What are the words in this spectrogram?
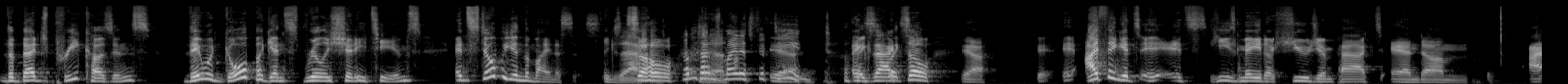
the bench pre Cousins, they would go up against really shitty teams and still be in the minuses. Exactly. So Sometimes Yeah. minus 15. Like- exactly. like- so yeah, It- it- I think it's it's he's made a huge impact, and um, I,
